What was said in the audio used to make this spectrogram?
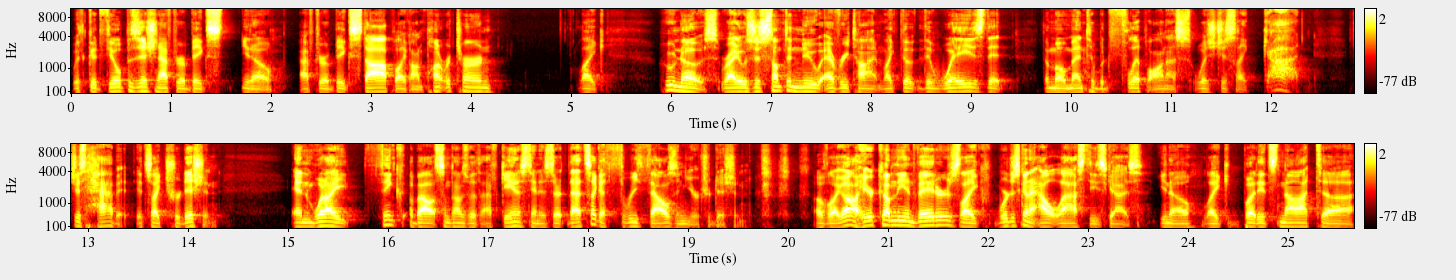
with good field position after a big, you know, after a big stop like on punt return? Like, who knows, right? It was just something new every time. Like the the ways that the momentum would flip on us was just like God, just habit. It's like tradition. And what I think about sometimes with Afghanistan is that that's like a three thousand year tradition of like, oh, here come the invaders. Like, we're just gonna outlast these guys, you know. Like, but it's not. Uh,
